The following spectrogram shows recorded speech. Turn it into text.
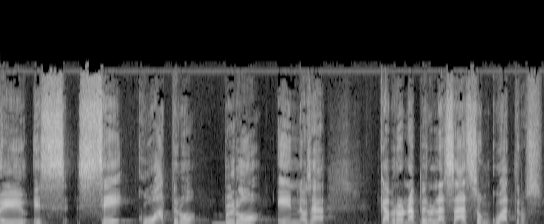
eh, es C4, bro, en, o sea, cabrona, pero las A son cuatros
